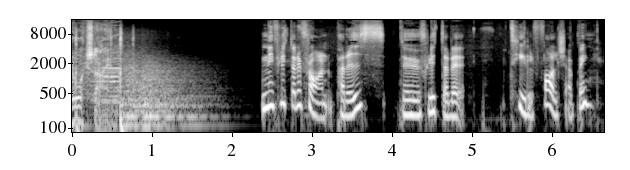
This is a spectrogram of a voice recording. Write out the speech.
Rothstein. Ni flyttade från Paris, du flyttade till Falköping.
